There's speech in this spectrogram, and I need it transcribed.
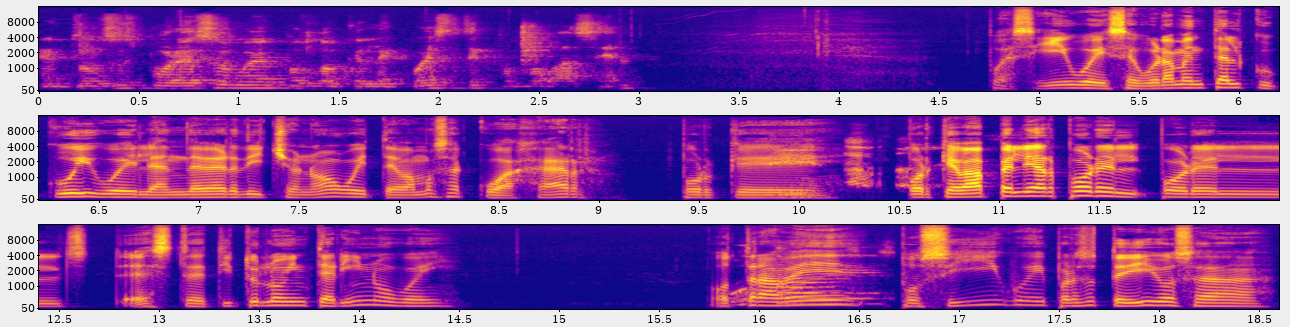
Entonces, por eso, güey, pues lo que le cueste, pues lo va a hacer. Pues sí, güey. Seguramente al Cucuy, güey, le han de haber dicho, no, güey, te vamos a cuajar. Porque, porque va a pelear por el, por el este, título interino, güey. Otra, ¿Otra vez? vez? Pues sí, güey. Por eso te digo, o sea,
